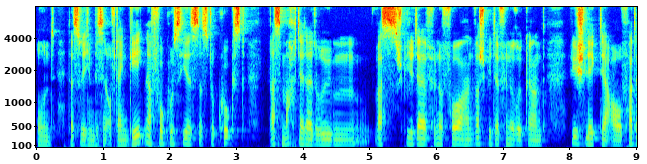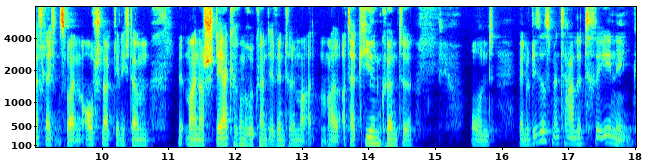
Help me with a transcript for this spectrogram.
und dass du dich ein bisschen auf deinen Gegner fokussierst, dass du guckst, was macht er da drüben, was spielt er für eine Vorhand, was spielt er für eine Rückhand, wie schlägt er auf, hat er vielleicht einen zweiten Aufschlag, den ich dann mit meiner stärkeren Rückhand eventuell mal, mal attackieren könnte. Und wenn du dieses mentale Training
